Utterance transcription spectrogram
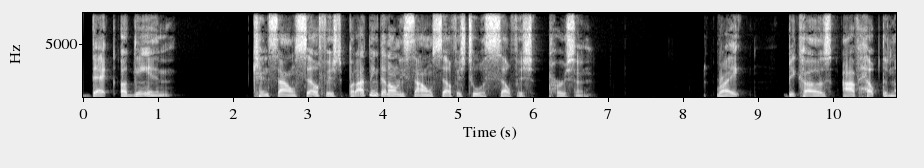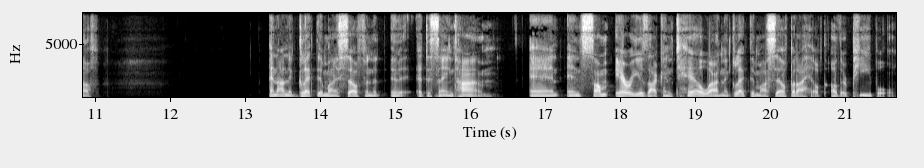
That again can sound selfish, but I think that only sounds selfish to a selfish person. Right? Because I've helped enough. And I neglected myself in the, in, at the same time. And in some areas, I can tell where I neglected myself, but I helped other people.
